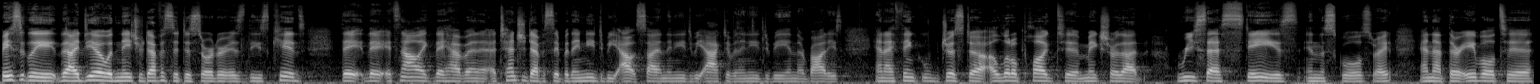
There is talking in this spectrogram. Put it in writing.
basically the idea with nature deficit disorder is these kids they, they it's not like they have an attention deficit but they need to be outside and they need to be active and they need to be in their bodies. And i think just a, a little plug to make sure that recess stays in the schools right? And that they're able to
